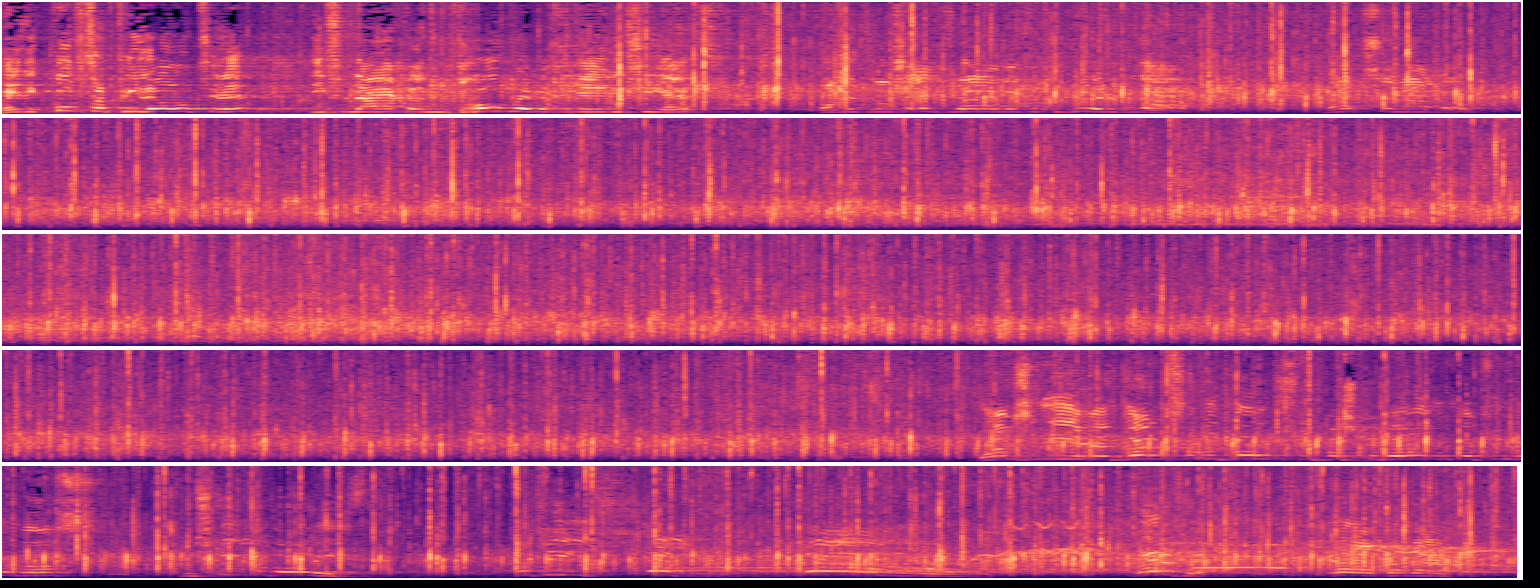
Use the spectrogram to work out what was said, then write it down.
helikopterpiloten die vandaag een droom hebben gerealiseerd. Want het was echt waar wat er gebeurde vandaag. Max en Arno. Dames en heren, dank voor Misschien gewoon niet. Tot ziens. Ja, ja. Wonderful. Ja, ga maar.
